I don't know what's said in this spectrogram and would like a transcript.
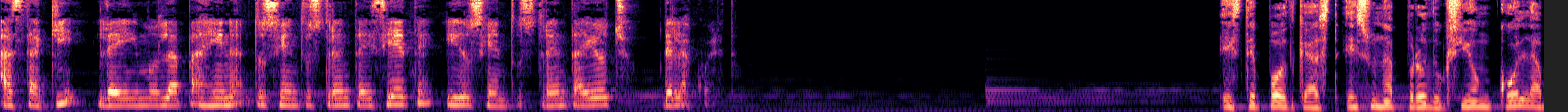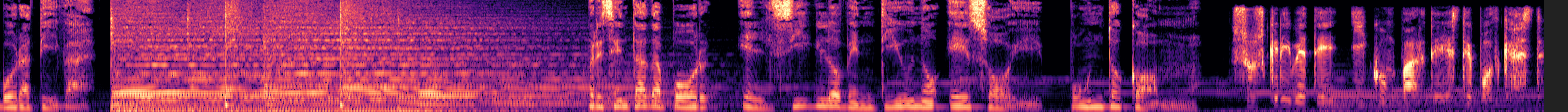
Hasta aquí leímos la página 237 y 238 del acuerdo. Este podcast es una producción colaborativa. Presentada por el siglo 21 esoy.com. Suscríbete y comparte este podcast.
